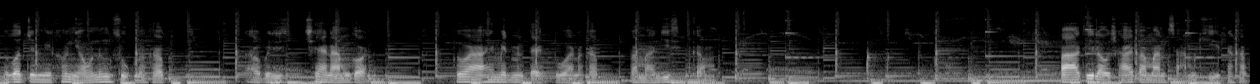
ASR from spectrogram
แล้วก็จะมีข้าวเหนียวนึ่งสุกนะครับ เอาไปแช่น้ำก่อน เพื่อว่าให้เม็ดมันแตกตัวนะครับ ประมาณ 20 กรัม ปลาที่เราใช้ประมาณ 3 ขีดนะครับ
